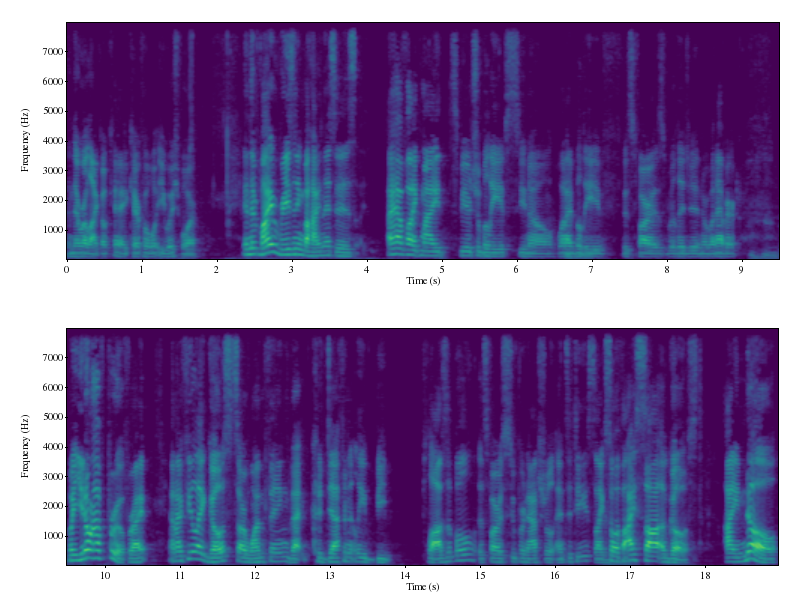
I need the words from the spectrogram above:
and they were like, "Okay, careful what you wish for." And the, my reasoning behind this is, I have like my spiritual beliefs, you know, what I mm-hmm. believe as far as religion or whatever, mm-hmm. but you don't have proof, right? And I feel like ghosts are one thing that could definitely be plausible as far as supernatural entities. Like, so if I saw a ghost, I know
